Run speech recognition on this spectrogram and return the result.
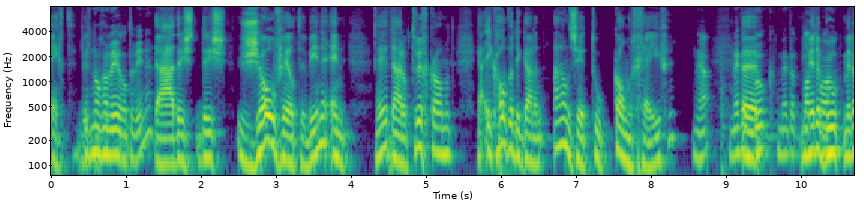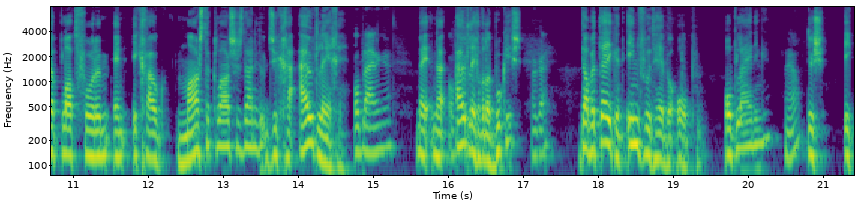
Echt. Er is nog een wereld te winnen. Ja, er is, er is zoveel te winnen. En hè, daarop terugkomend, ja, ik hoop dat ik daar een aanzet toe kan geven. Ja, met het Eh, boek, met het Met platform, een boek, met dat platform. En ik ga ook masterclasses daarin doen. Dus ik ga uitleggen. opleidingen. Nee, nou, Of- uitleggen wat dat boek is. Oké. Dat betekent invloed hebben op opleidingen. Ja. Dus ik,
